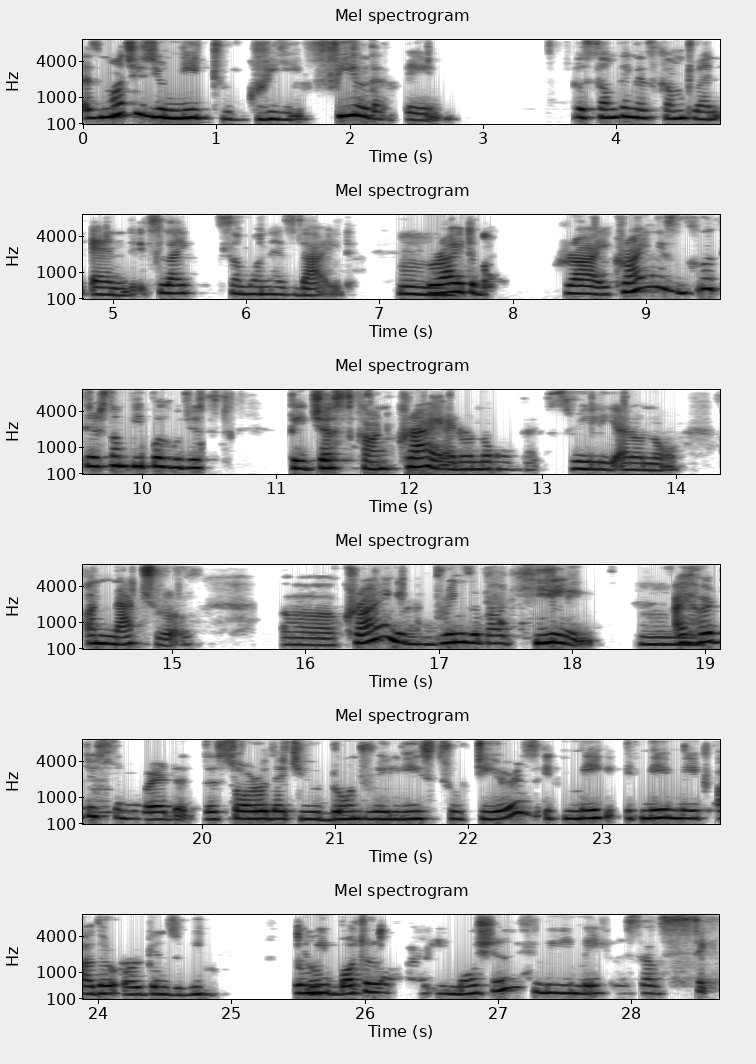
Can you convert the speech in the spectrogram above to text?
as much as you need to grieve feel that pain. Because something has come to an end. It's like someone has died. Mm. right about cry. Crying is good. There's some people who just they just can't cry. I don't know that's really i don't know unnatural uh, crying it brings about healing. Mm. i heard this somewhere that the sorrow that you don't release through tears it may it may make other organs weak. When we bottle up our emotions we make ourselves sick.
